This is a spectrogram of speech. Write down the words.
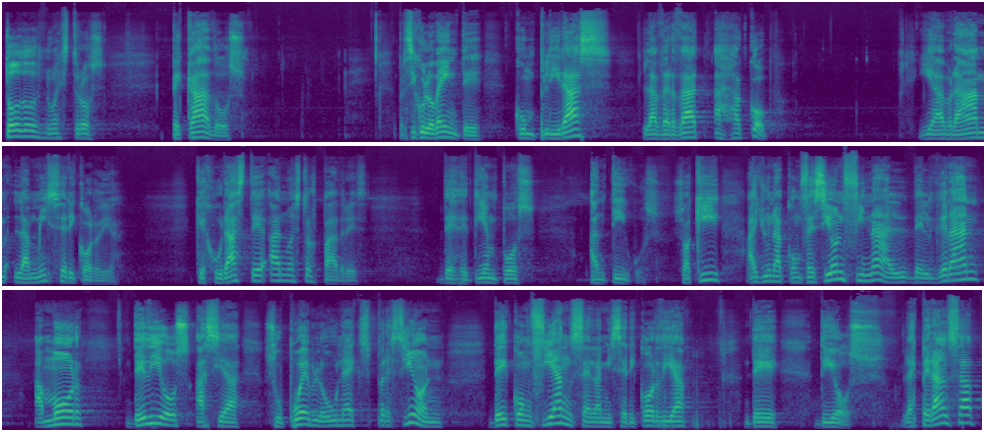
todos nuestros pecados. Versículo 20, cumplirás la verdad a Jacob y a Abraham la misericordia que juraste a nuestros padres desde tiempos antiguos. So aquí hay una confesión final del gran amor de Dios hacia su pueblo, una expresión de confianza en la misericordia de Dios. La esperanza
